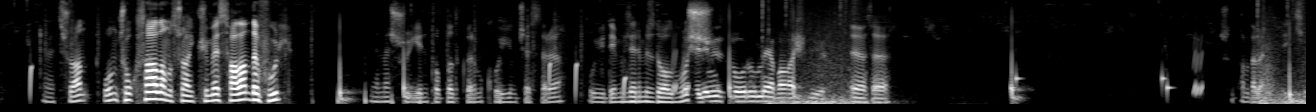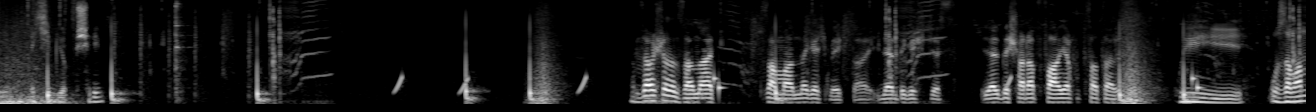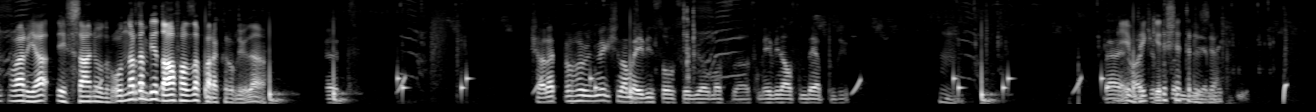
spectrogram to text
Evet şu an oğlum çok sağlamız şu an kümes falan da full. Hemen şu yeni topladıklarımı koyayım chestlere. Uyu demirlerimiz de olmuş. Elimiz doğrulmaya başlıyor. Evet evet. Şunları da ben ekeyim. Ekeyim diyorum pişireyim. Biz an zanaat zamanına geçmek daha. İleride geçeceğiz. İleride şarap falan yapıp satarız. Uy. O zaman var ya efsane olur. Onlardan bir de daha fazla para kırılıyor değil mi? Evet. Şarap yapabilmek için ama evin son seviye olması lazım. Evin altında yapılıyor. Hmm. Ben Evde geliştiririz ya.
